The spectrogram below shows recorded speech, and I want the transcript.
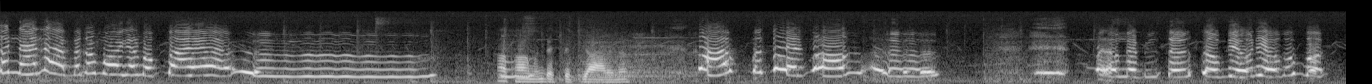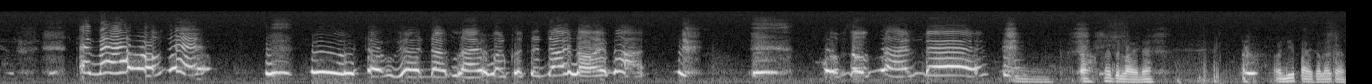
คนนั้นอะมันขโมยเงินผมไปอะท่าทางเหมือนเด็กติดยาเลยนะ ครับมันเห็นผมมันเอาเงินไปซื้อ สมเดียวเดียวก็หมด แต่แม่ผมเนี่ยทำงานหนักหลายวันก็จะได้ร้อยบาท ผมสงสารแม่ อืมอะไม่เป็นไรนะอะเอานี้ไปก็แล้วกัน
